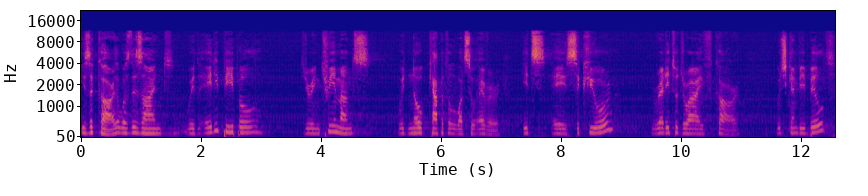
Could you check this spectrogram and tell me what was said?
is a car that was designed with 80 people during three months with no capital whatsoever. It's a secure, ready to drive car which can be built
